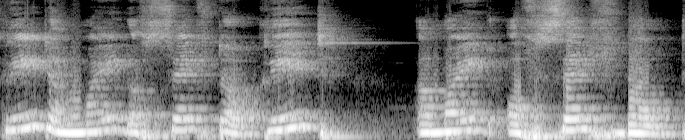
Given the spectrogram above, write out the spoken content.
Create a mind of self doubt. Create a mind of self doubt.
